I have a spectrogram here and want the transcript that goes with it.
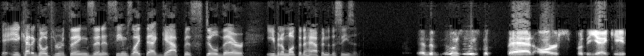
you kind of go through things, and it seems like that gap is still there, even a month and a half into the season. And the who's who's the bad arse for the Yankees?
